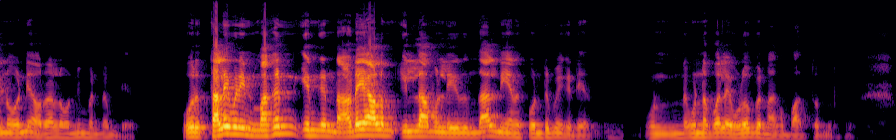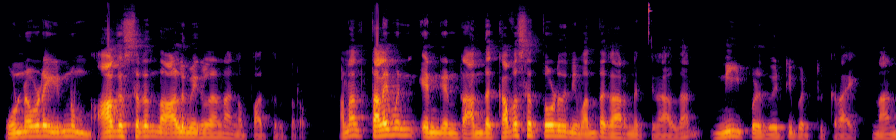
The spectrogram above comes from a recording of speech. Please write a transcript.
என்ன ஒன்றும் அவரால் ஒன்றும் பண்ண முடியாது. ஒரு தலைவனின் மகன் என்கின்ற அடையாளம் இல்லாமல் இருந்தால் நீ எனக்கு ஒன்றுமே கிடையாது. உன் உன்னை போல எவ்வளோ பேர் நாங்கள் பார்த்து வந்திருக்கோம் உன்னை விட இன்னும் ஆக சிறந்த ஆளுமைகளாக நாங்கள் பார்த்துருக்குறோம். ஆனால் தலைவன் என்கின்ற அந்த கவசத்தோடு நீ வந்த காரணத்தினால்தான் நீ இப்பொழுது வெற்றி பெற்றிருக்கிறாய். நான்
